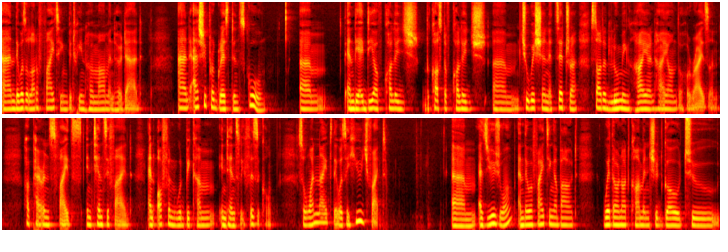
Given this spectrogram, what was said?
and there was a lot of fighting between her mom and her dad. And as she progressed in school, um, and the idea of college, the cost of college um, tuition, etc., started looming higher and higher on the horizon. Her parents' fights intensified and often would become intensely physical. So one night there was a huge fight, um, as usual, and they were fighting about whether or not Carmen should go to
